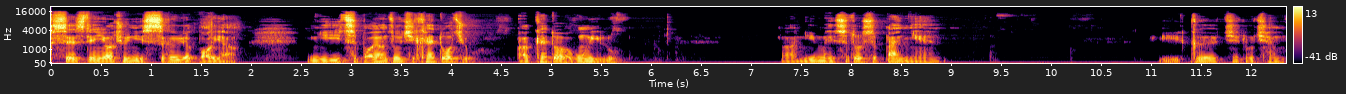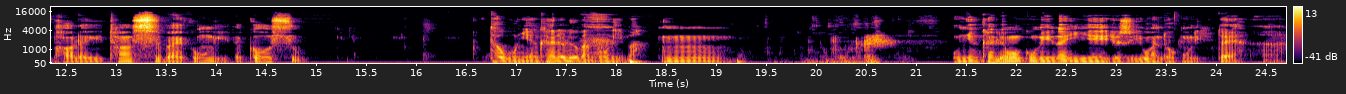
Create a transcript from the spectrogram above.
四 S 店要求你四个月保养，你一次保养周期开多久啊？开多少公里路？啊，你每次都是半年。一个季度前跑了一趟四百公里的高速，他五年开了六万公里嘛，嗯，五年开六万公里，那一年也就是一万多公里，对啊，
